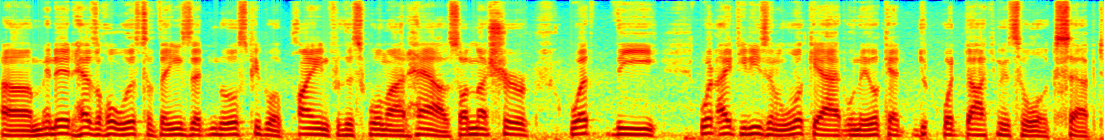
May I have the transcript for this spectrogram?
um, and it has a whole list of things that most people applying for this will not have. So I'm not sure what the what ITD is going to look at when they look at what documents it will accept.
